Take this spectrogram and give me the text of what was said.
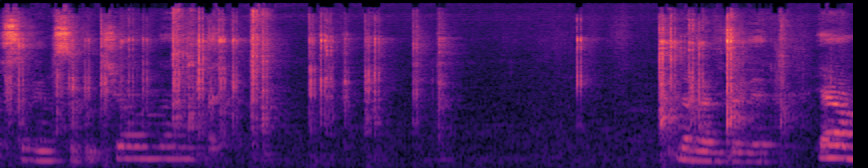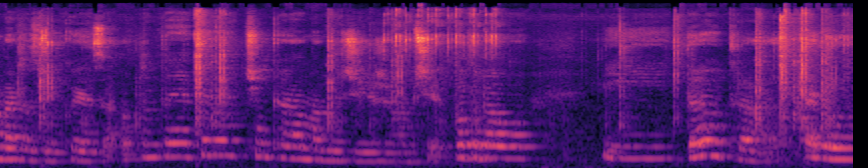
ustawimy sobie dzionek. Dobra, widzowie, ja Wam bardzo dziękuję za oglądanie tego odcinka. Mam nadzieję, że Wam się podobało. I do jutra. Hello!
